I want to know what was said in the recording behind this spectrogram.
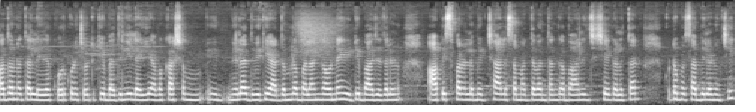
పదోన్నతలు లేదా కోరుకునే చోటికి బదిలీలు అయ్యే అవకాశం ఈ నెల ద్వితీయ అర్థంలో బలంగా ఉన్నాయి. ఇంటి బాధ్యతలను ఆఫీస్ పనులు మీరు చాలా సమర్థవంతంగా బాలించి చేయగలుగుతారు. కుటుంబ సభ్యుల నుంచి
